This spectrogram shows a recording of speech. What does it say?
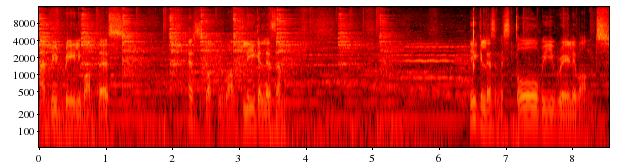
and we really want this. This is what we want, legalism. Legalism is all we really want.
